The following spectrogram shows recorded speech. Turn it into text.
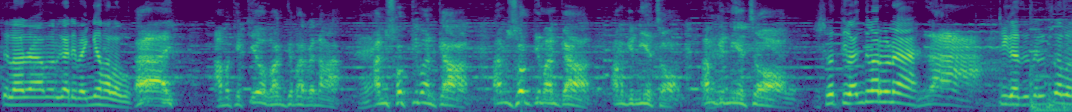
তাহলে আর আমার গাড়ি ভাঙ্গা ফেলাবো। আমাকে কেউ ভাঙতে পারবে না। আমি শক্তিমান কার? আমি শক্তিমান কার? আমাকে নিয়ে চল আমাকে নিয়ে চল। সত্যি ভাঙতে পারব না? ঠিক আছে তাহলে চলো।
